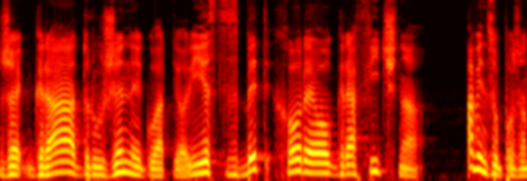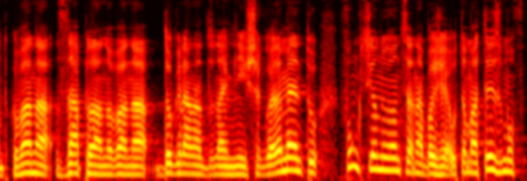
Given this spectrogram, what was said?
że gra drużyny Guardioli jest zbyt choreograficzna, a więc uporządkowana, zaplanowana, dograna do najmniejszego elementu, funkcjonująca na bazie automatyzmów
